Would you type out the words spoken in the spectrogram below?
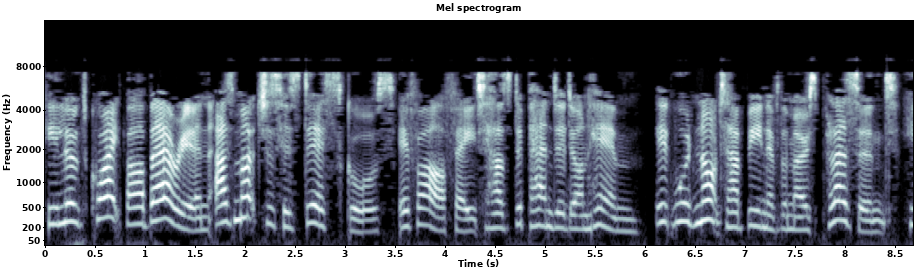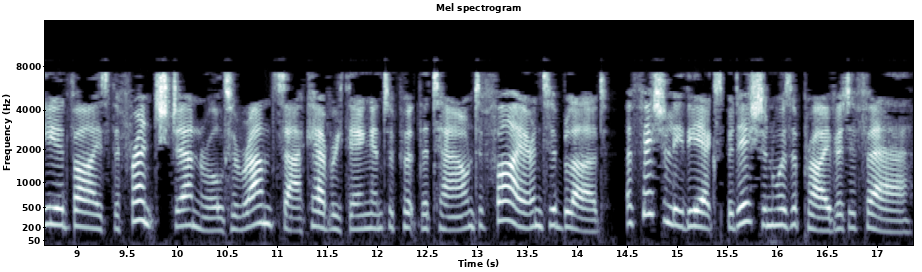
he looked quite barbarian, as much as his discourse, if our fate has depended on him, it would not have been of the most pleasant. He advised the French general to ransack everything and to put the town to fire and to blood. Officially the expedition was a private affair.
